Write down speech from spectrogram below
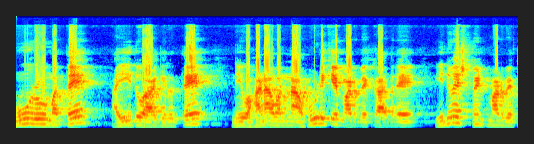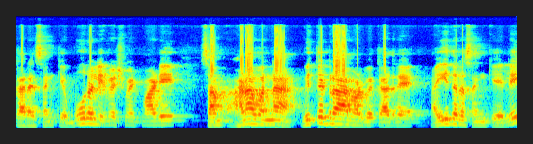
ಮೂರು ಮತ್ತೆ ಐದು ಆಗಿರುತ್ತೆ. ನೀವು ಹಣವನ್ನ ಹೂಡಿಕೆ ಮಾಡಬೇಕಾದ್ರೆ ಇನ್ವೆಸ್ಟ್ಮೆಂಟ್ ಮಾಡಬೇಕಾದ್ರೆ ಸಂಖ್ಯೆ ಮೂರಲ್ಲಿ ಇನ್ವೆಸ್ಟ್ಮೆಂಟ್ ಮಾಡಿ ಸಮ್ ಹಣವನ್ನು ವಿತ್ಡ್ರಾ ಮಾಡಬೇಕಾದ್ರೆ ಐದರ ಸಂಖ್ಯೆಯಲ್ಲಿ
